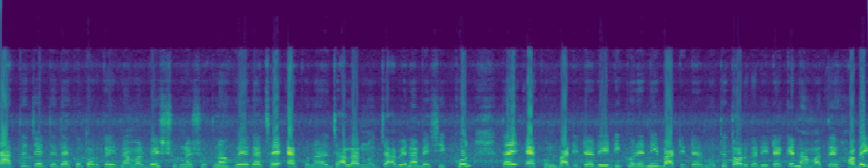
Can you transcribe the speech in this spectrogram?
নাড়তে চাইতে দেখো তরকারিটা আমার বেশ শুকনো শুকনো হয়ে গেছে, এখন আর জ্বালানো যাবে না বেশিক্ষণ, তাই এখন বাটিটা রেডি করে নিই, বাটিটার মধ্যে তরকারিটাকে নামাতে হবে।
